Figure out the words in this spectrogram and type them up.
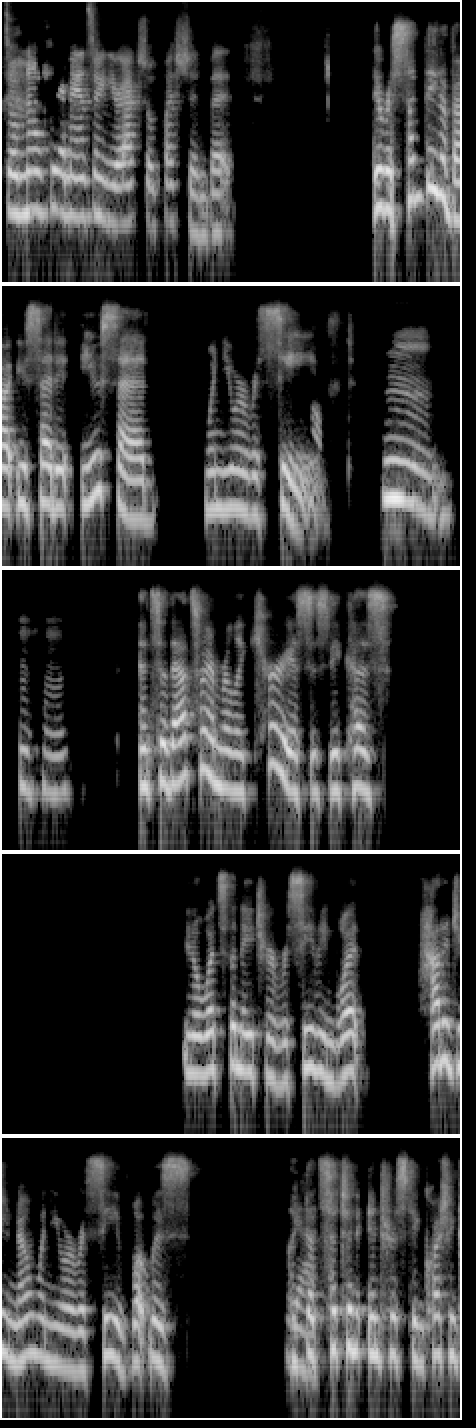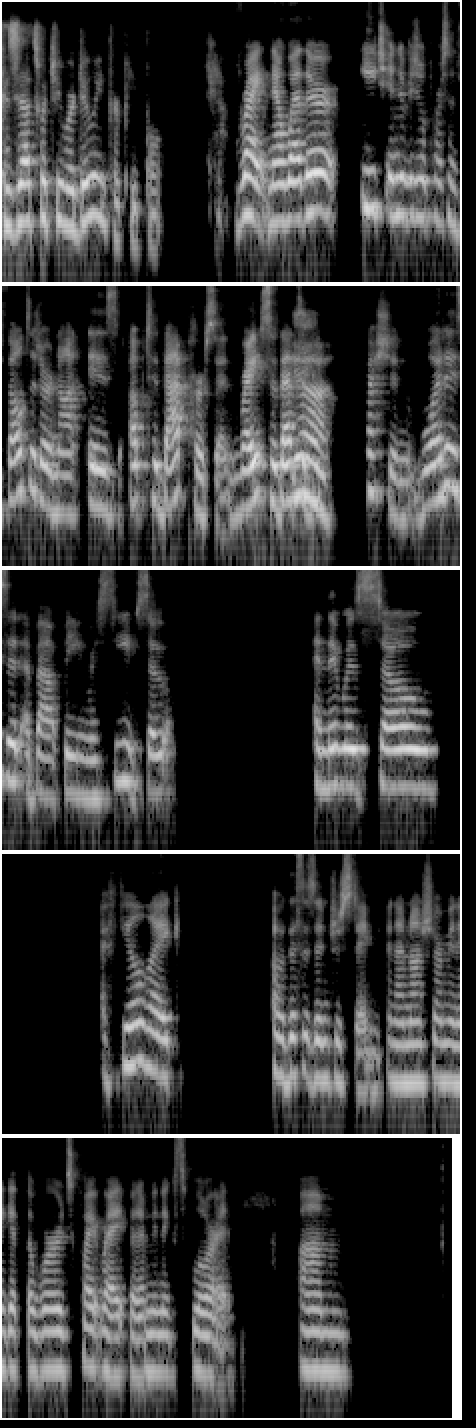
So I'm not sure I'm answering your actual question, but there was something about you said it, you said when you were received. Mm. Mm-hmm. And so that's why I'm really curious, is because you know what's the nature of receiving what how did you know when you were received what was like yeah. that's such an interesting question because that's what you were doing for people right now whether each individual person felt it or not is up to that person, right? So that's yeah. question what is it about being received so and it was so i feel like oh this is interesting and i'm not sure i'm going to get the words quite right but i'm going to explore it um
